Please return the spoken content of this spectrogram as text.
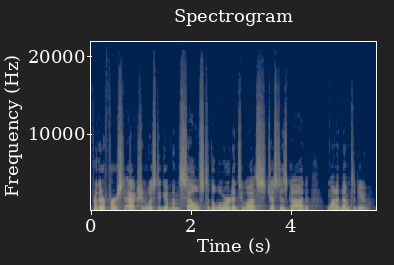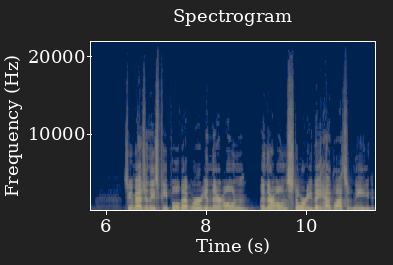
for their first action was to give themselves to the Lord and to us, just as God wanted them to do. So you imagine these people that were in their own in their own story, they had lots of need,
